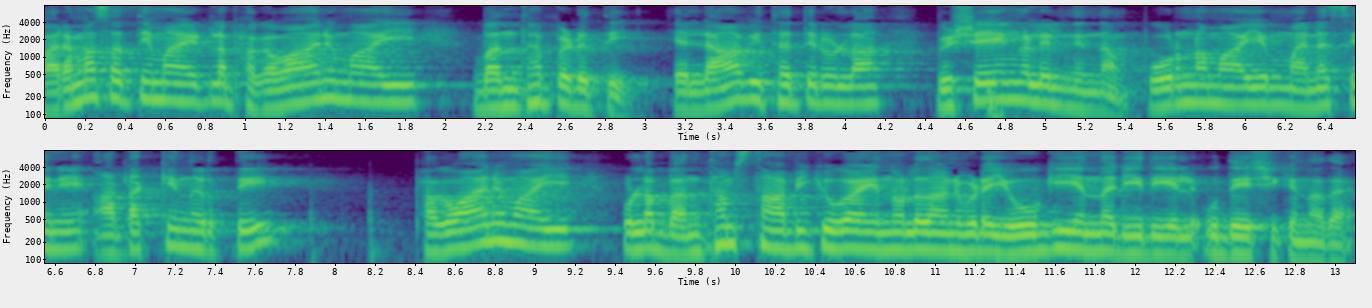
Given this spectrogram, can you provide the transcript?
പരമസത്യമായിട്ടുള്ള ഭഗവാനുമായി ബന്ധപ്പെടുത്തി എല്ലാവിധത്തിലുള്ള വിഷയങ്ങളിൽ നിന്നും പൂർണമായും മനസ്സിനെ അടക്കി നിർത്തി ഭഗവാനുമായി ഉള്ള ബന്ധം സ്ഥാപിക്കുക എന്നുള്ളതാണ് ഇവിടെ യോഗി എന്ന രീതിയിൽ ഉദ്ദേശിക്കുന്നത്.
